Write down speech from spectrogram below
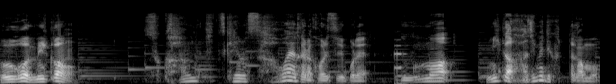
ごいみかん。柑橘系の爽やかな香りするこれ。うまみかん初めて食ったかも。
